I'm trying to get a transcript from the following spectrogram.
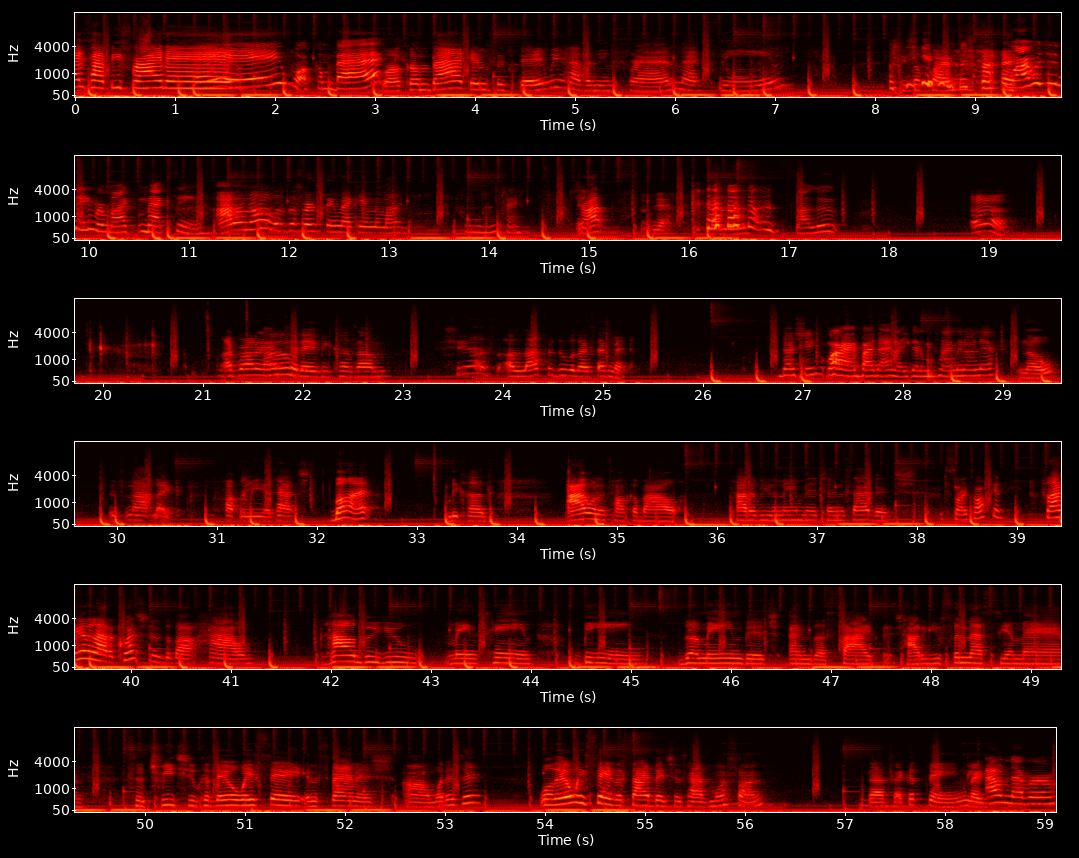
guys, happy Friday. Hey, welcome back. Welcome back. And today we have a new friend, Maxine. She's a part of Why would you name her Ma- Maxine? I don't know. It was the first thing that came to mind. Mm, okay. Shots. Yeah. Salute. Mm. I brought her in Oh. today because um she has a lot to do with our segment. Does she? Why? By the end, are you gonna be climbing on there? No, it's not like properly attached. But because I want to talk about how to be the main bitch and the side bitch. Start talking. So I get a lot of questions about how how do you maintain being the main bitch and the side bitch? How do you finesse your man to treat you? Because they always say in Spanish, um, what is it? Well, they always say the side bitches have more fun. That's like a thing. Like I'll never,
